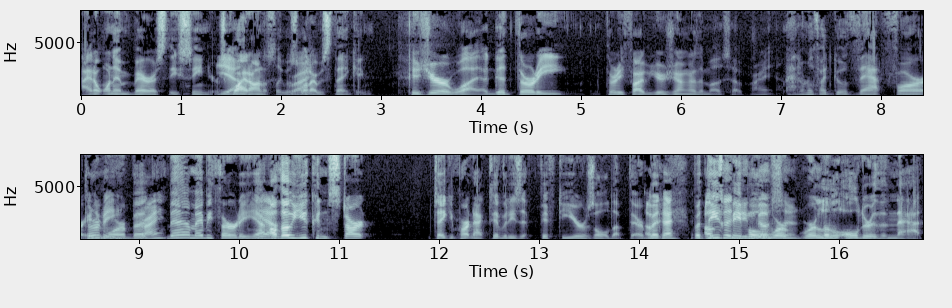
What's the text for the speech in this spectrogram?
I don't want to embarrass these seniors. Yeah. Quite honestly, was Right. what I was thinking. Because you're what a good 30, 35 years younger than most of them, right? I don't know if I'd go that far 30, anymore, but right? yeah, maybe thirty. Yeah. Yeah. although you can start taking part in activities at fifty years old up there. But Okay. but Oh, these good, you people go were soon. were a little older than that,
